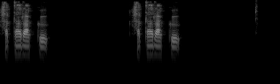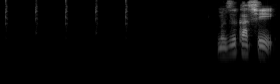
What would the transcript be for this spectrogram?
働く。働く。難しい。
